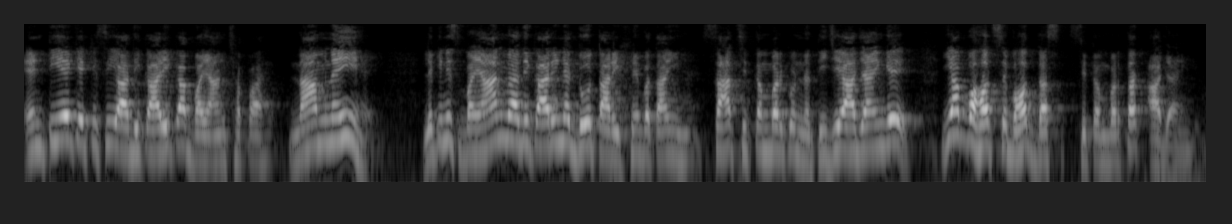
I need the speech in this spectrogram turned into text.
एनटीए के किसी अधिकारी का बयान छपा है। नाम नहीं है, लेकिन इस बयान में अधिकारी ने दो तारीखें बताई हैं। सात सितंबर को नतीजे आ जाएँगे या बहुत से बहुत दस सितंबर तक आ जाएँगे।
